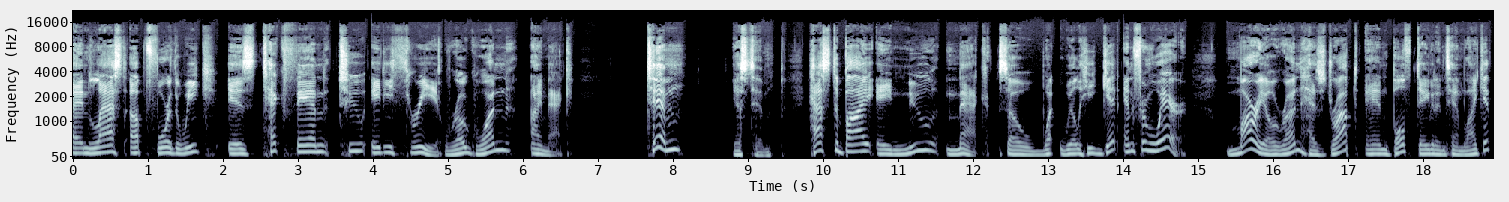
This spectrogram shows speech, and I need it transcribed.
And last up for the week is TechFan 283 Rogue One iMac. Tim, yes, Tim, has to buy a new Mac. So, what will he get and from where? Mario Run has dropped, and both David and Tim like it.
